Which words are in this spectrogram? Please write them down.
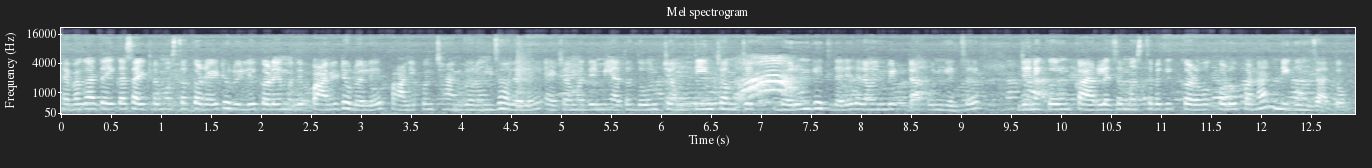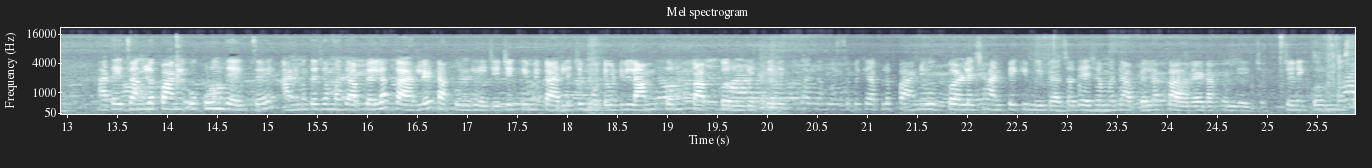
हे बघा आता एका साईडला मस्त कढई ठेवलेली आहे कढईमध्ये पाणी ठेवलेले पाणी पण छान गरम झालेलं आहे. याच्यामध्ये मी आता दोन चम तीन चमचे भरून घेतलेले त्याच्यामध्ये मीठ टाकून घ्यायचं जेणेकरून कारल्याचं मस्तपैकी कडव कडूपणा निघून जातो. आता हे चांगलं पाणी उकळून द्यायचं आहे आणि मग त्याच्यामध्ये आपल्याला कारले टाकून घ्यायचे जे की मी कारल्याचे मोठे मोठे लांब करून काप करून घेतलेले. मस्तपैकी आपलं पाणी उकळलं छानपैकी मिठाचं त्याच्यामध्ये आपल्याला कारल्या टाकून घ्यायचे जेणेकरून मस्त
